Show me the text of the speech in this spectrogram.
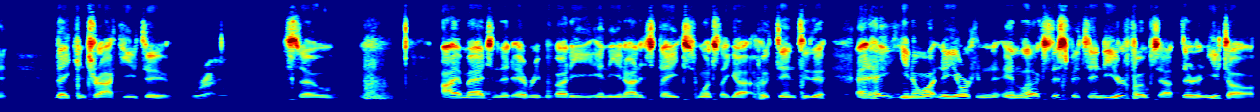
they can track you too. right. So I imagine that everybody in the United States, once they got hooked into the, and hey, you know what, New York and, and Lux, this fits into your folks out there in Utah,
